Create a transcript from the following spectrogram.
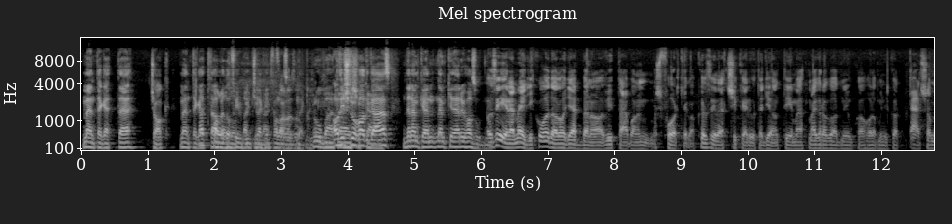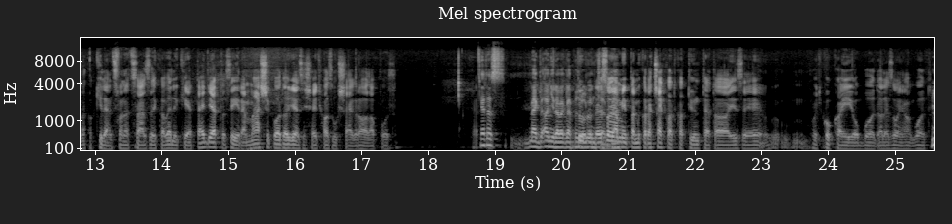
mentegette, csak mentegette Hát a pedofil bűncselekményt. Próbálta Az is rohadt gáz, de nem, kell, nem kéne erről hazudni. Az érem egyik oldal, hogy ebben a vitában most fortyog a közélet, sikerült egy olyan témát megragadniuk, ahol mondjuk a társamnak a 95%-a velük ért egyet, az érem másik oldal, hogy ez is egy hazugságra alapoz. Hát ez meg, annyira meglepő Tudod, ez olyan, mint amikor a csekatka tüntet, a, izé, hogy kokain jobb oldal, ez olyan volt.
